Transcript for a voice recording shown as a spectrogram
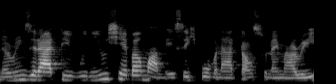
နရင်းစရာတီဝီနျူရှဲပေါက်မှာ message ပို့မနာတောင်းဆိုနိုင်ပါရီ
